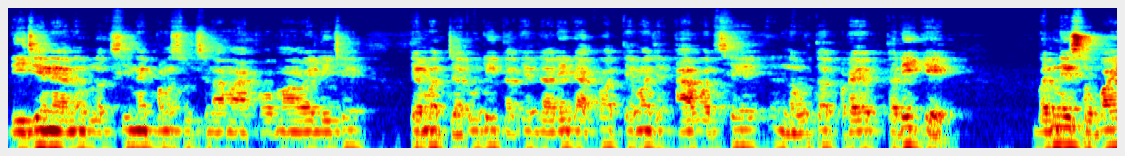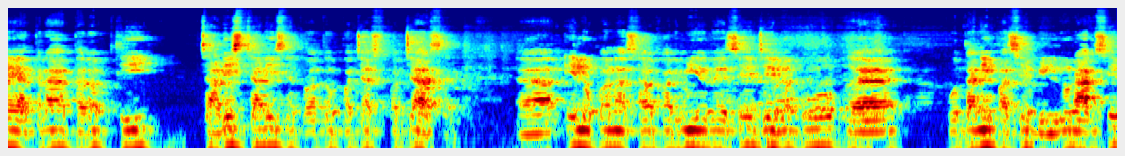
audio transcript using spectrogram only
ડીજેને અનુલક્ષીને પણ સૂચનામાં આપવામાં આવેલી છે. તેમજ જરૂરી તકેદારી રાખવા તેમજ આ વર્ષે નવતર પ્રયોગ તરીકે બંને શોભાયાત્રા તરફથી ચાલીસ ચાલીસ અથવા તો પચાસ પચાસ એ લોકોના સહકર્મીઓ રહેશે, જે લોકો પોતાની પાસે બિલ્લો રાખશે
